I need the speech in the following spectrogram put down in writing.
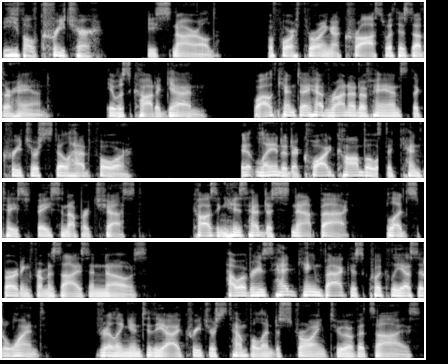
Evil creature, he snarled, before throwing a cross with his other hand. It was caught again. While Kente had run out of hands, the creature still had four. It landed a quad combo to Kente's face and upper chest, causing his head to snap back, blood spurting from his eyes and nose. However, his head came back as quickly as it went, drilling into the eye creature's temple and destroying two of its eyes.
